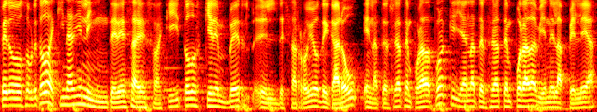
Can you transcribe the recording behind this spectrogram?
Pero sobre todo aquí nadie le interesa eso. Aquí todos quieren ver el desarrollo de Garou en la tercera temporada. Porque ya en la tercera temporada viene la pelea.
